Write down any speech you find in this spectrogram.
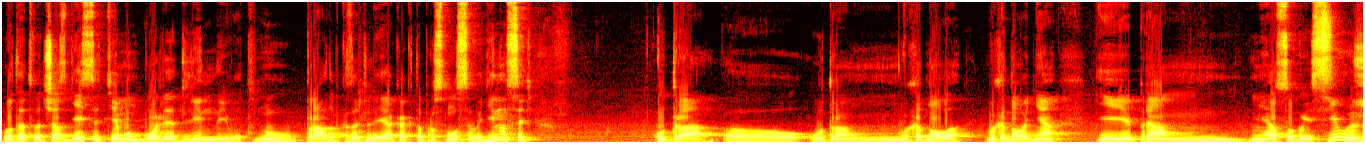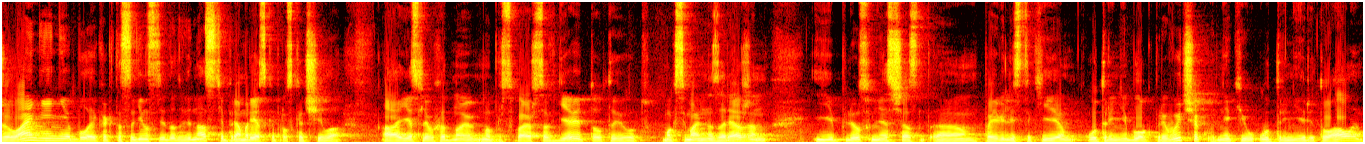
вот этот вот час действия, тем он более длинный. Вот. Ну, правда показательно. Я как-то проснулся в 11 утра, э, утром выходного выходного дня. И прям у меня особые силы, желания не было. И как-то с 11 до 12 прям резко проскочило. А если выходной, ну, просыпаешься в 9, то ты вот максимально заряжен. И плюс у меня сейчас э, появились такие утренний блок привычек, некие утренние ритуалы,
